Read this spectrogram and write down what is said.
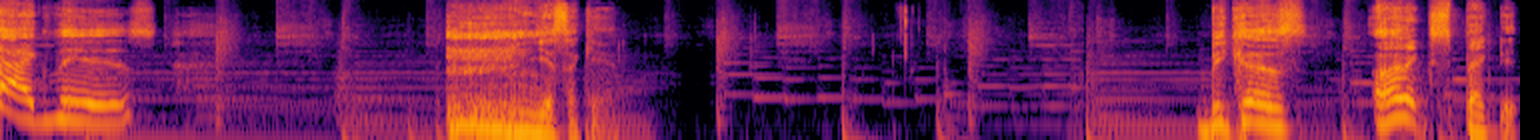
like this. yes, I can. Because unexpected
